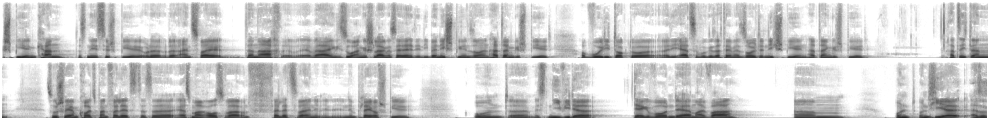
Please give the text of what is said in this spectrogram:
spielen kann, das nächste Spiel oder, oder ein, zwei danach. Er war eigentlich so angeschlagen, dass er hätte lieber nicht spielen sollen, hat dann gespielt, obwohl die Doktor, äh, die Ärzte wohl gesagt haben, er sollte nicht spielen, hat dann gespielt, hat sich dann so schwer am Kreuzband verletzt, dass er erstmal raus war und verletzt war in, in, in dem Playoff-Spiel und äh, ist nie wieder der geworden, der er mal war. Ähm, und, und hier, also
